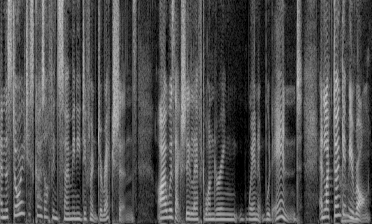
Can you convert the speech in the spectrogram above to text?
And the story just goes off in so many different directions. I was actually left wondering when it would end. And like, don't get me hmm. wrong,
